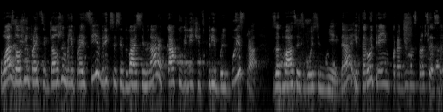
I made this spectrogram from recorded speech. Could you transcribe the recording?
У вас должны, пройти, должны были пройти в Риксосе два семинара «Как увеличить прибыль быстро» за 28 дней, да, и второй тренинг про бизнес-процессы.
